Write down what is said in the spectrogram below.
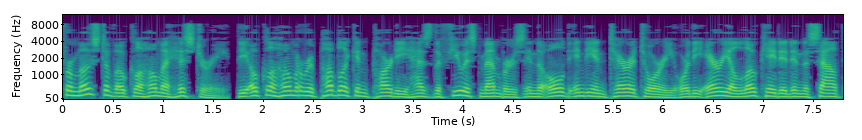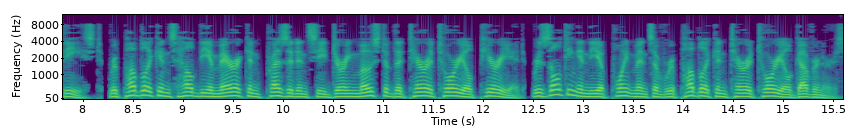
For most of Oklahoma history, the Oklahoma Republican Party has the fewest members in the Old Indian Territory or the area located in the southeast. Republicans held the American presidency during most of the territorial period, resulting in the appointments of Republican territorial governors.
